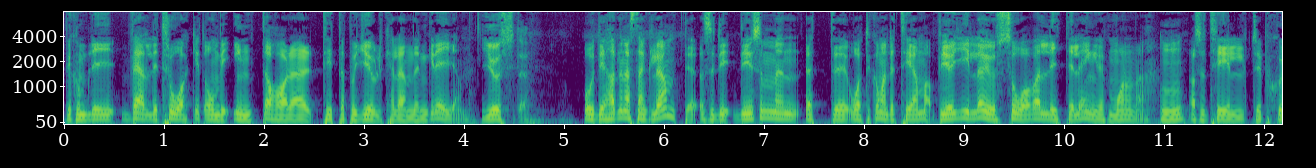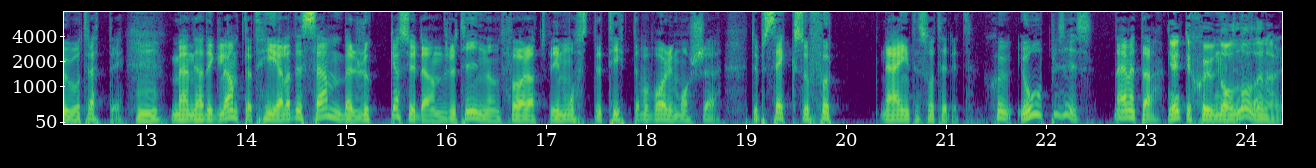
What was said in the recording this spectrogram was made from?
det kommer bli väldigt tråkigt om vi inte har det här titta på julkalendern-grejen. Just det. Och det hade jag nästan glömt det. Alltså det, det är som en, ett eh, återkommande tema. För jag gillar ju att sova lite längre på morgnarna. Mm. Alltså till typ 7.30. Mm. Men jag hade glömt att hela december ruckas ju den rutinen för att vi måste titta, vad var det i morse? Typ 6.40, nej inte så tidigt. 7, jo precis. Nej vänta. Jag är inte 7.00 den här.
